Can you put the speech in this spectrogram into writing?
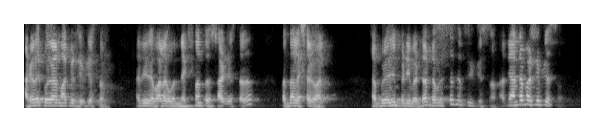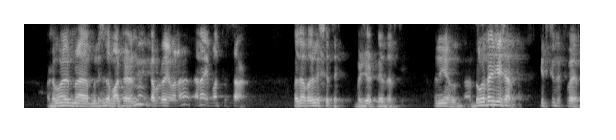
అక్కడే కూరగాయల మార్కెట్ షిఫ్ట్ చేస్తాం. అది వాళ్ళకి నెక్స్ట్ మంత్ స్టార్ట్ చేస్తారు పద్నాలుగు లక్షలు కావాలి. డబ్బులు ఏమి పెట్టి పెట్టారు డబ్బులు ఇస్తే నేను షిఫ్ట్ చేస్తాను అది హండ్రెడ్ పర్సెంట్ షిఫ్ట్ చేస్తాం. డబ్బులు మున్సిపల్ మాట్లాడాను డబ్బులు ఏమన్నా అలా ఈ మంత్ ఇస్తాను. పది లక్షలు బడ్జెట్ లేదు దానికి దొంగతనం చేశారు. కిటికీలు ఎత్తిపోయారు.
